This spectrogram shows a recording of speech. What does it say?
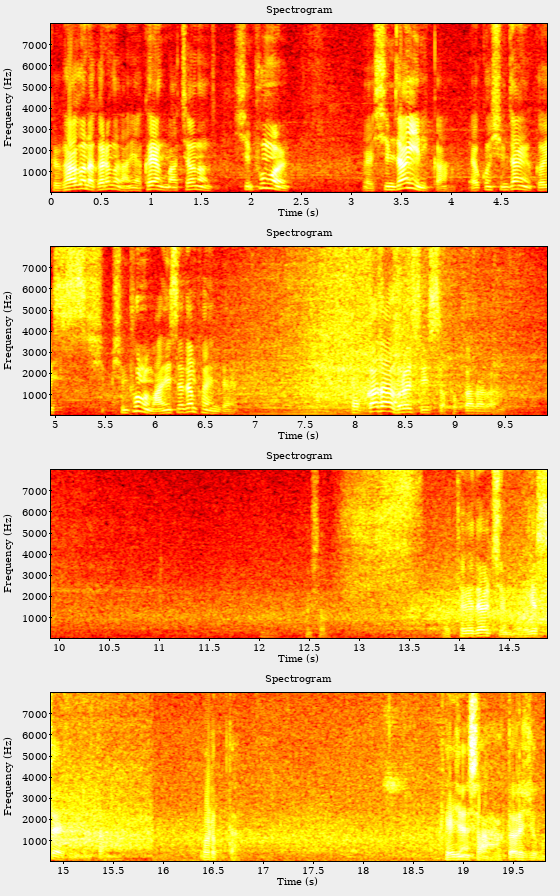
그거 하거나 그런 건 아니야. 그냥 막 저는 신품을 왜 심장이니까 에어컨 심장이 거의 시- 신품을 많이 쓰던 편인데 복 가다가 그럴 수 있어 복 가다가. 그래서 어떻게 될지 모르겠어요 지금 일단. 어렵다. 게이지는 싹 떨어지고.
